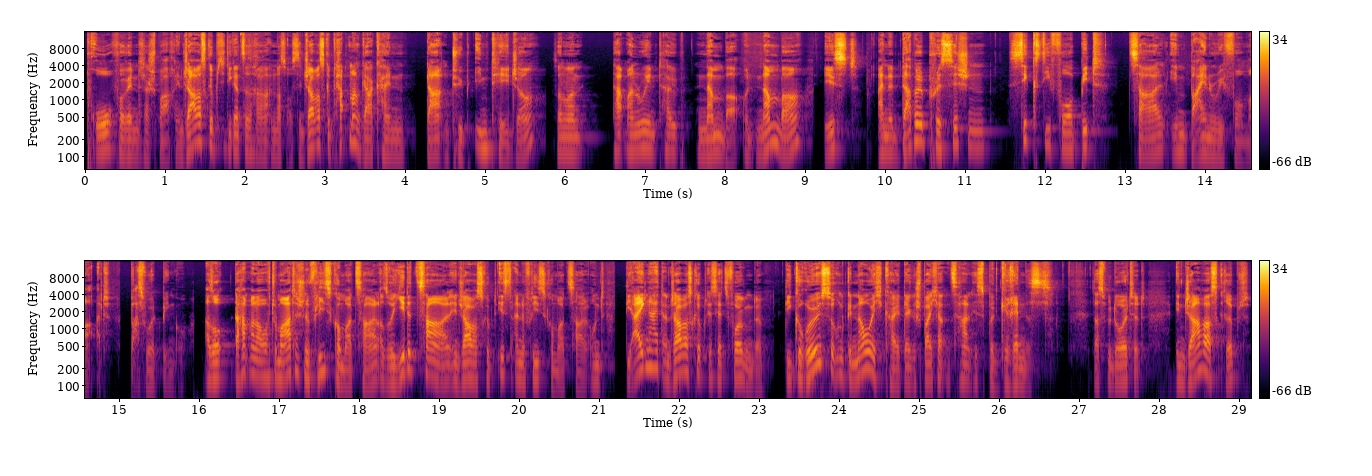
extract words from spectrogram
pro verwendeter Sprache. In JavaScript sieht die ganze Sache anders aus. In JavaScript hat man gar keinen Datentyp Integer, sondern da hat man nur den Typ Number. Und Number ist eine Double Precision 64-Bit-Zahl im Binary-Format. Buzzword Bingo. Also da hat man automatisch eine Fließkommazahl. Also jede Zahl in JavaScript ist eine Fließkommazahl. Und die Eigenheit an JavaScript ist jetzt folgende. Die Größe und Genauigkeit der gespeicherten Zahl ist begrenzt. Das bedeutet, in JavaScript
